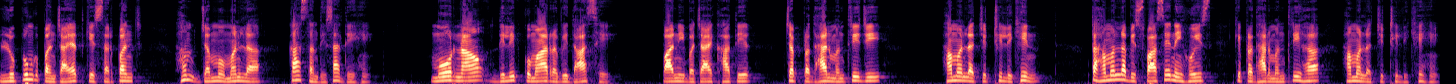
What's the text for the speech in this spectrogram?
लुपुंग पंचायत के सरपंच हम जम्मू मन ला का संदेशा दे हैं। मोर नाव दिलीप कुमार रविदास है। पानी बचाए खातिर जब प्रधानमंत्री जी हमन ला चिट्ठी लिखिन, त हमन ला विश्वासे नहीं होइस कि प्रधानमंत्री ह हमन ला चिट्ठी लिखे हैं।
